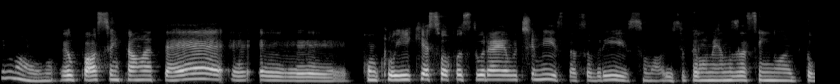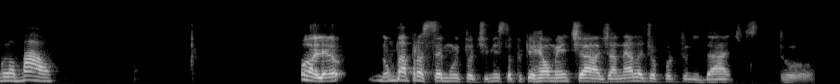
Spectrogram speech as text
Bom, eu posso então até é, é, concluir que a sua postura é otimista sobre isso, Maurício, pelo menos assim no âmbito global? Olha, não dá para ser muito otimista, porque realmente a janela de oportunidades do,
